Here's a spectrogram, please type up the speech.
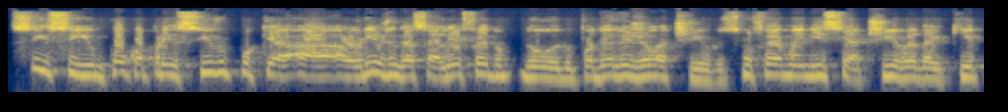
Sim, sim, um pouco apreensivo, porque a, a origem dessa lei foi do, do, do, Poder Legislativo. Isso não foi uma iniciativa da equipe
